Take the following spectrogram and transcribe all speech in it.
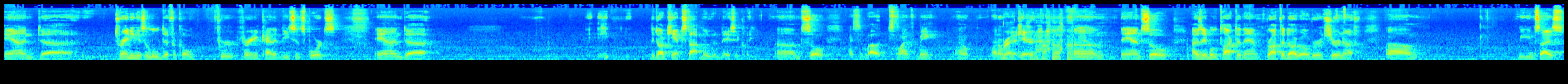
and uh, training is a little difficult for for any kind of decent sports." And uh, he, the dog can't stop moving, basically. Um, so I said, "Well, it's fine for me. I don't, I don't Right. really care." um, and so I was able to talk to them, brought the dog over, and sure enough, um, medium-sized,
